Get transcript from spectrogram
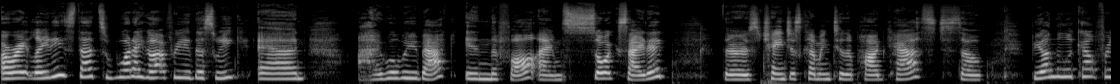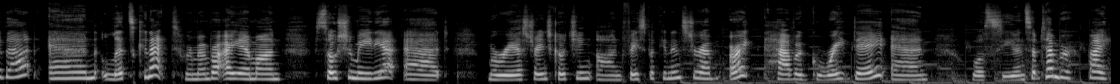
All right, ladies, that's what I got for you this week. And I will be back in the fall. I'm so excited. There's changes coming to the podcast, so be on the lookout for that and let's connect. Remember, I am on social media at Maria Strange Coaching on Facebook and Instagram. All right, have a great day and we'll see you in September. Bye.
